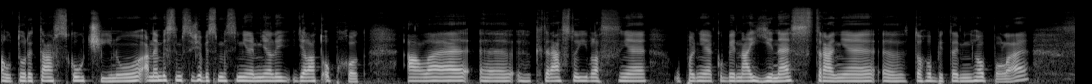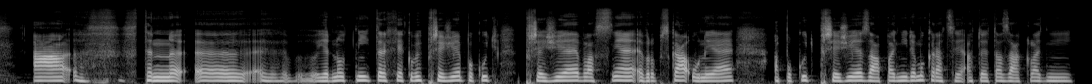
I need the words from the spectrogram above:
autoritářskou Čínu a nemyslím si, že bychom si ní neměli dělat obchod, ale eh, která stojí vlastně úplně jakoby na jiné straně eh, toho bitevního pole. a ten jednotný trh jakoby přežije, pokud přežije vlastně Evropská unie a pokud přežije západní demokracie. A to je ta základní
